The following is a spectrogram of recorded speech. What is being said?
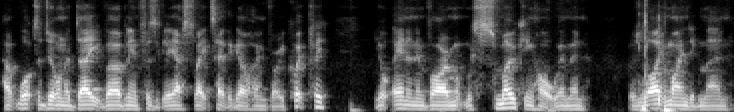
how, what to do on a date, verbally and physically escalate, take the girl home very quickly. You're in an environment with smoking hot women, with like-minded men.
